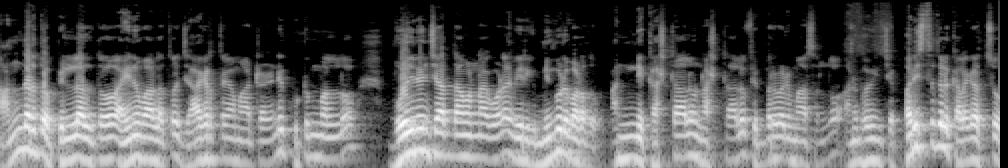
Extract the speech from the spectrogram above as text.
అందరితో పిల్లలతో అయిన వాళ్ళతో జాగ్రత్తగా మాట్లాడండి. కుటుంబంలో భోజనం చేద్దామన్నా కూడా వీరికి మింగుడు పడదు. అన్ని కష్టాలు నష్టాలు ఫిబ్రవరి మాసంలో అనుభవించే పరిస్థితులు కలగచ్చు.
